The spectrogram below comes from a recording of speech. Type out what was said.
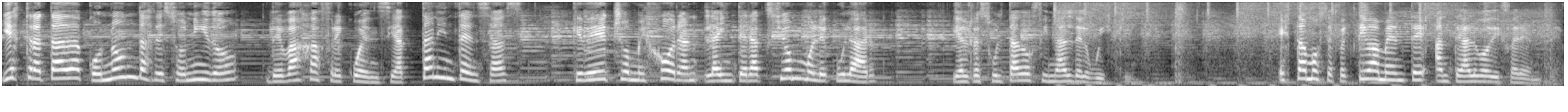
y es tratada con ondas de sonido de baja frecuencia tan intensas que de hecho mejoran la interacción molecular y el resultado final del whisky estamos efectivamente ante algo diferente.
